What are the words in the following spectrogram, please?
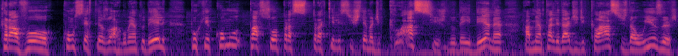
cravou com certeza o argumento dele, porque como passou para aquele sistema de classes do D&D, né, a mentalidade de classes da Wizards,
